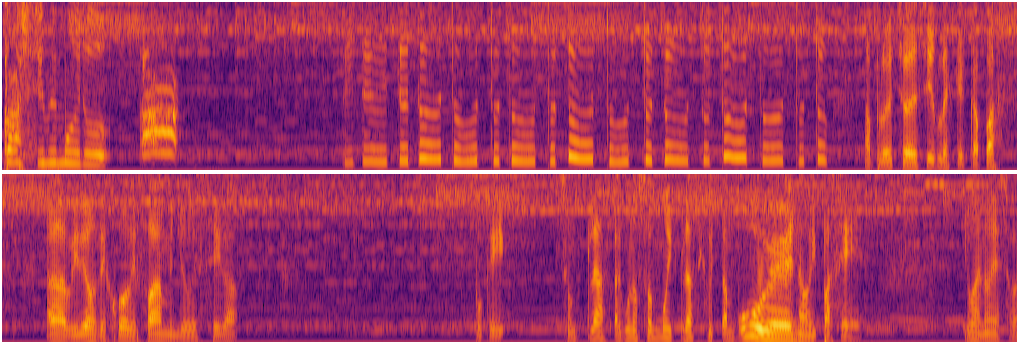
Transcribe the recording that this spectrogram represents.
Casi me muero. ¡Ah! Aprovecho de decirles que capaz haga videos de juego de Family o de Sega. Porque son algunos son muy clásicos y están bueno y pasé. Y bueno, eso.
